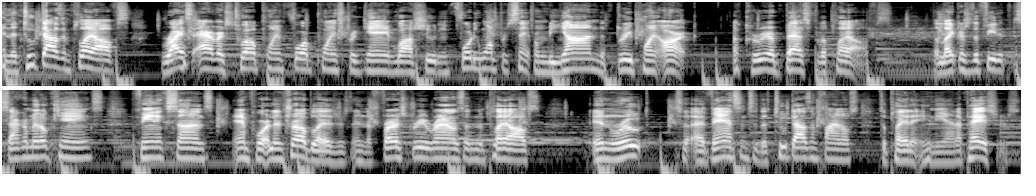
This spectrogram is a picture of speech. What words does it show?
In the 2000 playoffs, Rice averaged 12.4 points per game while shooting 41% from beyond the three point arc, a career best for the playoffs. The Lakers defeated the Sacramento Kings, Phoenix Suns, and Portland Trailblazers in the first three rounds of the playoffs en route to advancing to the 2000 finals to play the Indiana Pacers.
